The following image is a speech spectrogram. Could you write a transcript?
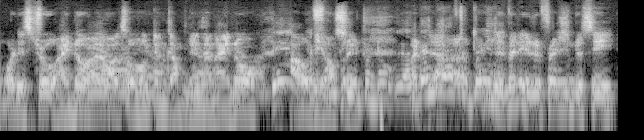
what is true. I know I've also worked in companies yeah, and I know yeah. They- how they operate. to do- but, then they have uh, but it is very refreshing to see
